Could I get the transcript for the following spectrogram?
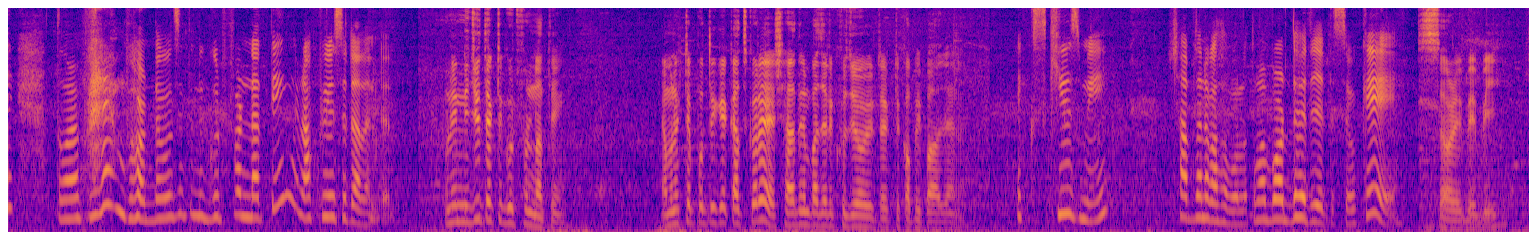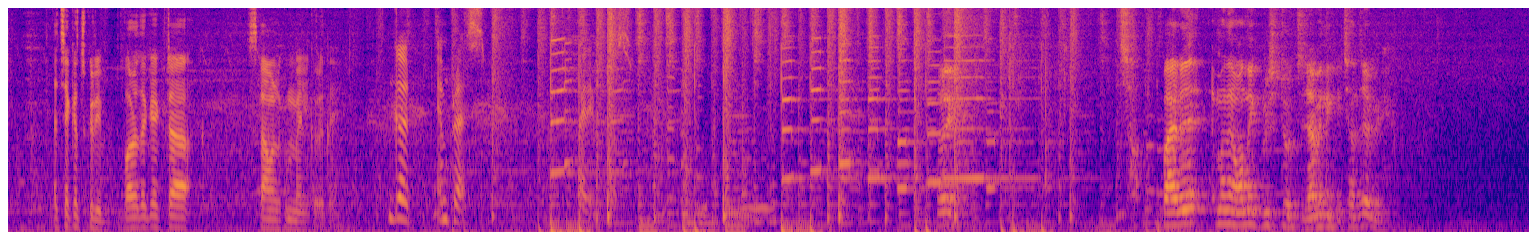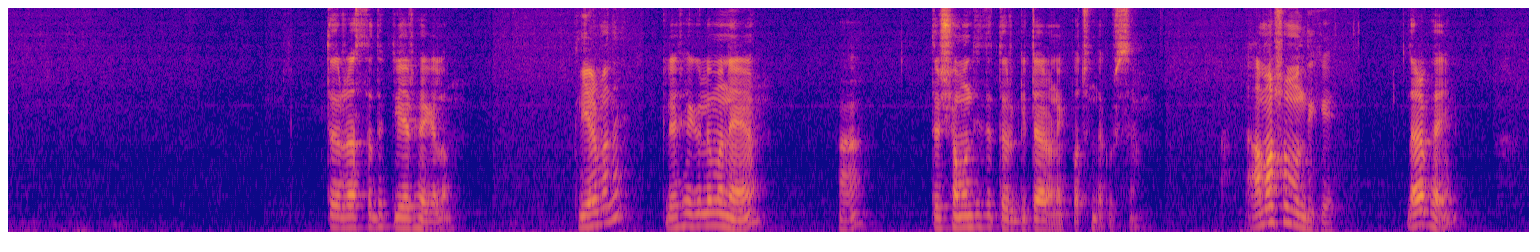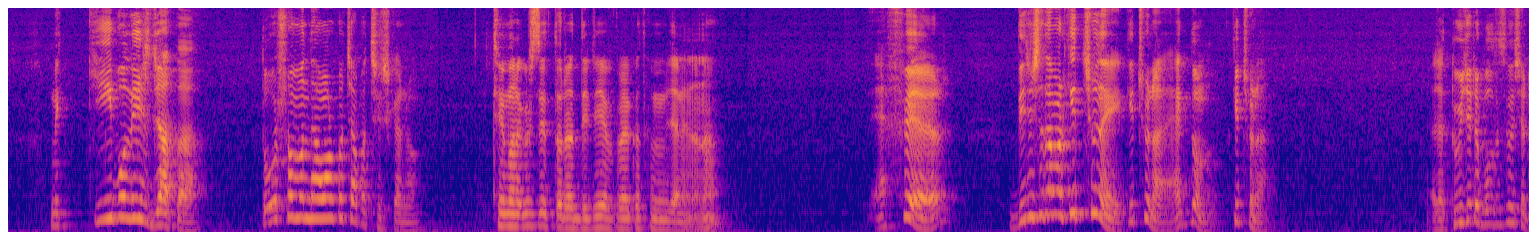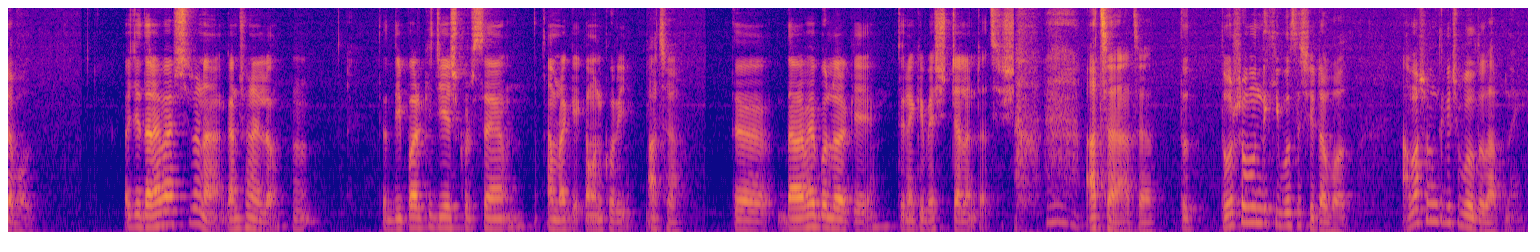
তোমার পরে বড়দা বলছে তুমি গুড ফর নাথিং রাফি হয়েছে ট্যালেন্টেড উনি নিজেই তো একটা গুড ফর নাথিং এমন একটা পত্রিকায় কাজ করে সারাদিন বাজারে খুঁজেও এটা একটা কপি পাওয়া যায় না। এক্সকিউজ মি সাবধানে কথা বলো তোমার বড়দা হইতে যেতেছে ওকে সরি বেবি আচ্ছা কাজ করি বড়দাকে একটা সালাম আলাইকুম মেল করে দেয় গুড ইমপ্রেস বাইরে মানে অনেক বৃষ্টি হচ্ছে। যাবি নাকি? ছাদ যাবি? তো রাস্তা তো ক্লিয়ার হয়ে গেল। ক্লিয়ার মানে? ক্লিয়ার হয়ে গেল মানে হ্যাঁ। তোর সম্বন্ধিত তোর গিটার অনেক পছন্দ করছে। আমার সম্বন্ধীকে? দাঁড়া ভাই। মানে কি বলিস যাতা তোর সম্বন্ধে আমার উপর চাপাচ্ছিস কেন? তুই মনে করছিস তোর দিদি এর কথা আমি জানি না না? অ্যাফেয়ার দিদির সাথে আমার কিচ্ছু নেই কিচ্ছু না একদম কিচ্ছু না। আচ্ছা তুই যেটা বলতেছিস সেটা বল। ওই যে দাঁড়া ভাই আসছিল না গান শোনাইলো। তো দীপার কি জিজ্ঞেস করছে আমরা কে কেমন করি? আচ্ছা। তো দাঁড়া ভাই বলল আর কি তুই নাকি বেশ ট্যালেন্ট আছিস। আচ্ছা আচ্ছা। তো তোর সম্বন্ধে কি বলছে সেটা বল। আমার সম্বন্ধে কিছু বলতে লাভ নাই।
